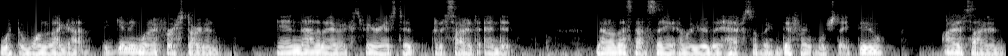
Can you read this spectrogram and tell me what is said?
with the one that I got at the beginning when I first started. And now that I've experienced it, I decided to end it now, that's not saying every year they have something different, which they do. I decided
